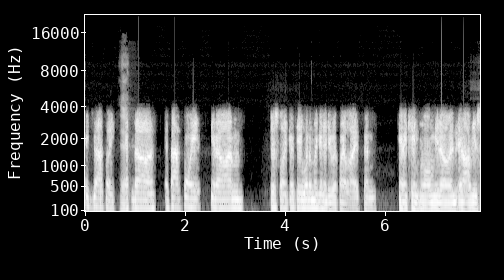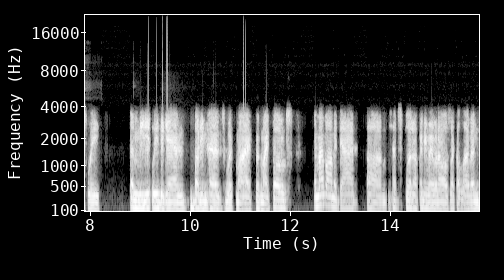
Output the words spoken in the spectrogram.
exactly. Yeah. And uh, at that point, you know, I'm just like, okay, what am I going to do with my life? And kind of came home, you know, and, and obviously immediately began butting heads with my with my folks. And my mom and dad um, had split up anyway when I was like 11,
